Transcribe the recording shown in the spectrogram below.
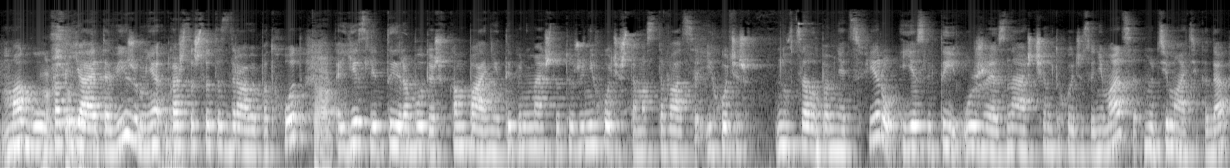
Могу, ну, как все. я это вижу, мне да. кажется, что это здравый подход. Так. Если ты работаешь в компании, ты понимаешь, что ты уже не хочешь там оставаться и хочешь ну, в целом поменять сферу, и если ты уже знаешь, чем ты хочешь заниматься, ну, тематика, да,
